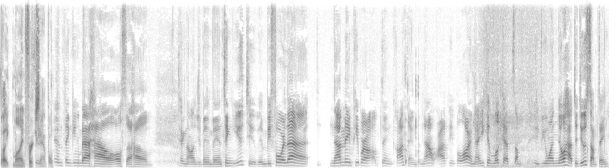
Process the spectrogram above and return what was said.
like mine, for example. And thinking about how also how technology's been advancing YouTube, and before that, not many people are updating content, but now a lot of people are. Now you can look at something if you want to know how to do something,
